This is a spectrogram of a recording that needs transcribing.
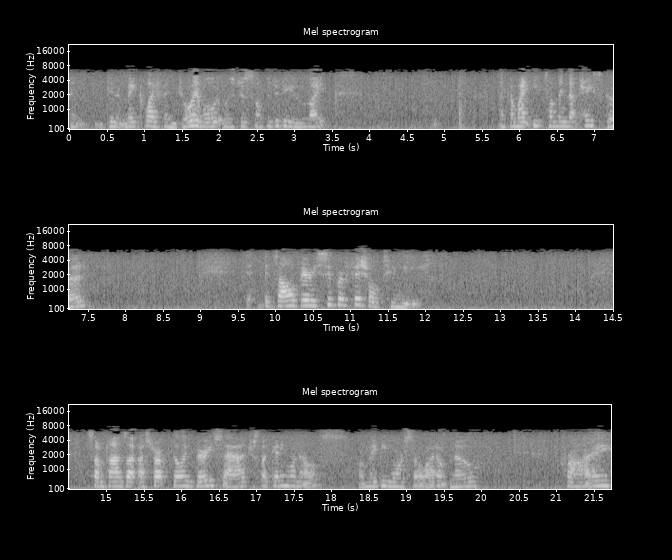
And it didn't make life enjoyable. It was just something to do. Like, like I might eat something that tastes good. It's all very superficial to me. Sometimes I, I start feeling very sad, just like anyone else, or maybe more so, I don't know. Cry,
